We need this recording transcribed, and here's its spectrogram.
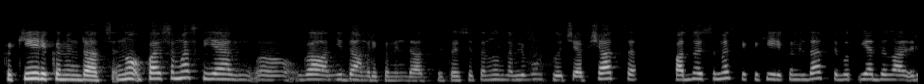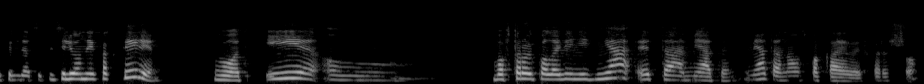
какие рекомендации? Ну, по смс я, э, Гала, не дам рекомендации, то есть это нужно в любом случае общаться, по одной смс какие рекомендации. Вот я дала рекомендации. Это зеленые коктейли, вот, и во второй половине дня это мята. Мята, она успокаивает хорошо.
